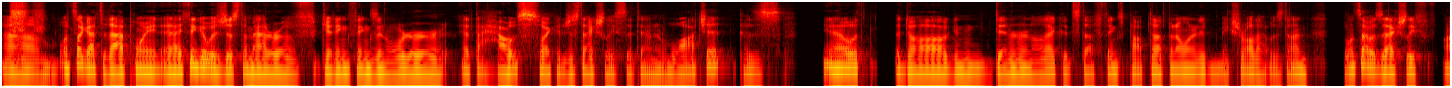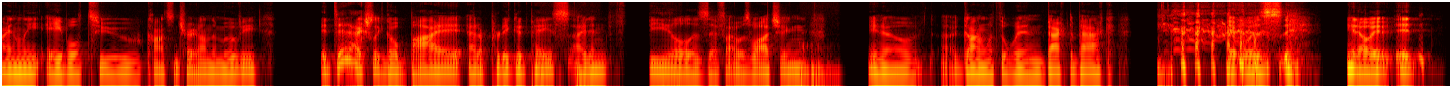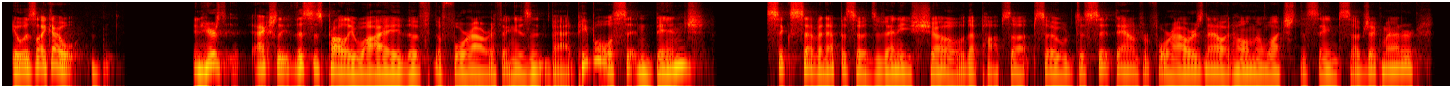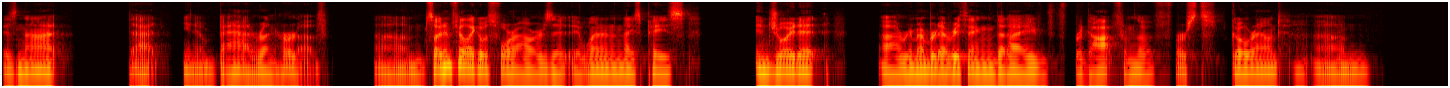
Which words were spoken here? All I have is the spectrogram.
um, once I got to that point, and I think it was just a matter of getting things in order at the house so I could just actually sit down and watch it because, you know, with the dog and dinner and all that good stuff, things popped up and I wanted to make sure all that was done. Once I was actually finally able to concentrate on the movie, it did actually go by at a pretty good pace. I didn't feel as if I was watching, you know, uh, Gone with the Wind back to back. It was, you know, it it it was like I. And here's actually this is probably why the the four hour thing isn't bad. People will sit and binge six seven episodes of any show that pops up. So to sit down for four hours now at home and watch the same subject matter is not that you know bad or unheard of. Um, so I didn't feel like it was four hours. It, it went at a nice pace. Enjoyed it. Uh, remembered everything that I forgot from the first go round. Um,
